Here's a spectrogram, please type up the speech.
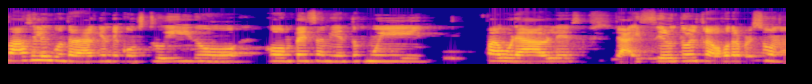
fácil encontrar a alguien deconstruido, con pensamientos muy favorables, ya hicieron todo el trabajo otra persona,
